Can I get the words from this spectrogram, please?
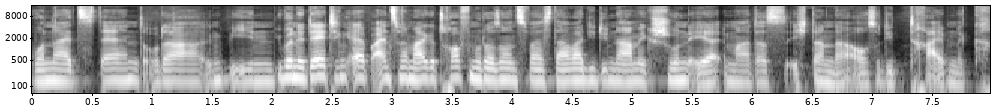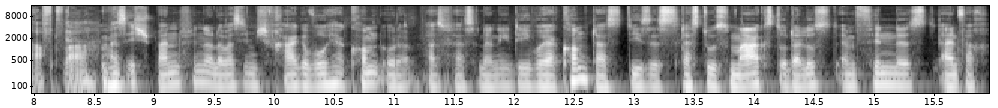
One-Night-Stand oder irgendwie in, über eine Dating-App ein, zwei Mal getroffen oder sonst was, da war die Dynamik schon eher immer, dass ich dann da auch so die treibende Kraft war. Was ich spannend finde oder was ich mich frage, woher kommt oder was hast du da eine Idee, woher kommt das, dieses, dass du es magst oder Lust empfindest, einfach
